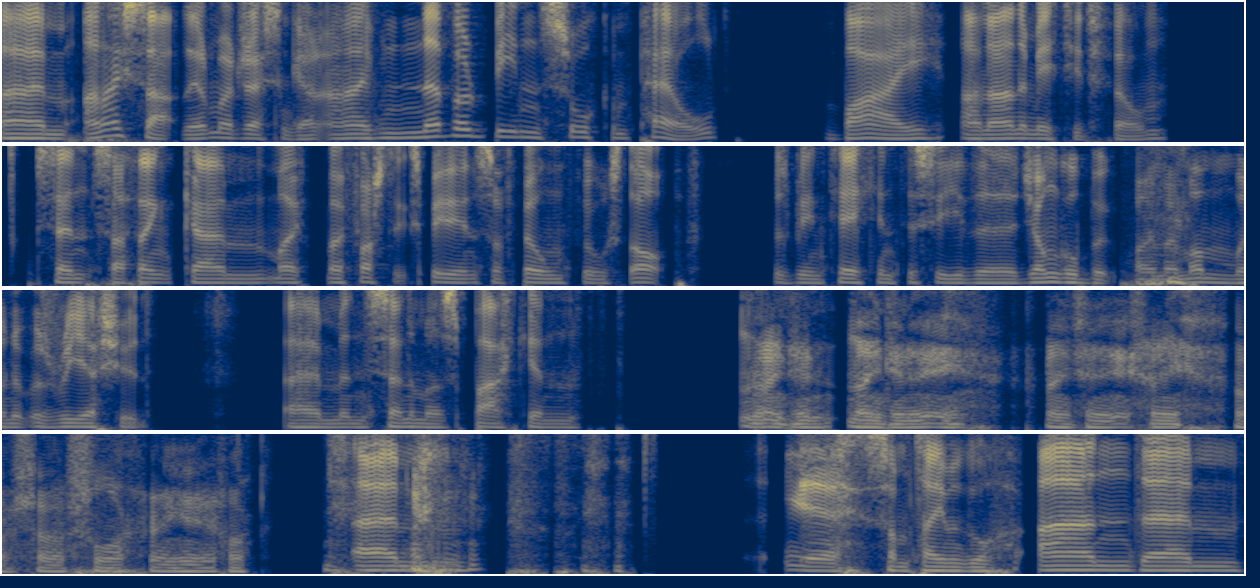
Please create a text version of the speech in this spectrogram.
Um, and I sat there in my dressing gown, and I've never been so compelled by an animated film since I think um, my, my first experience of film, full stop, was being taken to see The Jungle Book by my mum when it was reissued um, in cinemas back in 19, 1980, 1983, or 4, 1984. Um, yeah, some time ago. And um,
